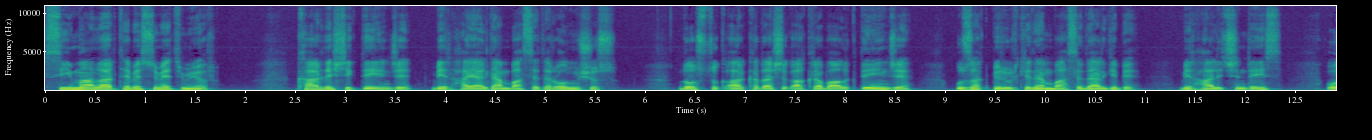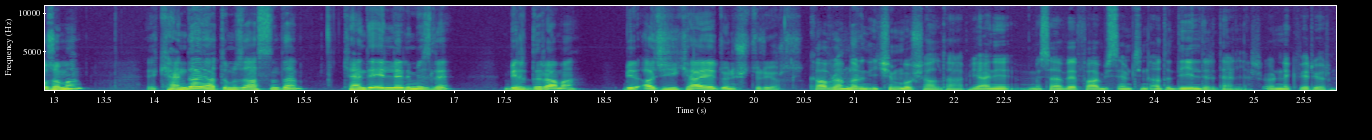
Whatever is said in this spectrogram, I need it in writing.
simalar tebessüm etmiyor. Kardeşlik deyince bir hayalden bahseder olmuşuz. Dostluk, arkadaşlık, akrabalık deyince uzak bir ülkeden bahseder gibi bir hal içindeyiz. O zaman e, kendi hayatımızı aslında kendi ellerimizle bir drama, bir acı hikayeye dönüştürüyoruz. Kavramların için boşaldı abi. Yani mesela vefa bir semtin adı değildir derler. Örnek veriyorum.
